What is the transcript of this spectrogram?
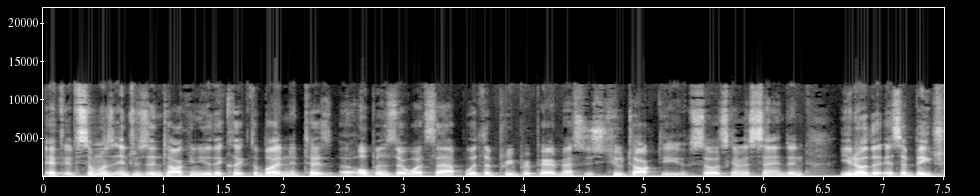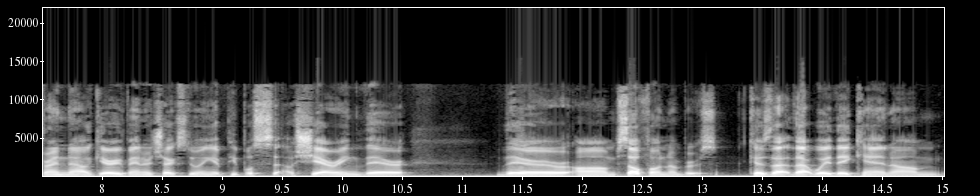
If, if someone's interested in talking to you, they click the button. It t- opens their WhatsApp with a pre-prepared message to talk to you. So it's going to send. And you know it's a big trend now. Gary Vaynerchuk's doing it. People sharing their their um, cell phone numbers because that that way they can um,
